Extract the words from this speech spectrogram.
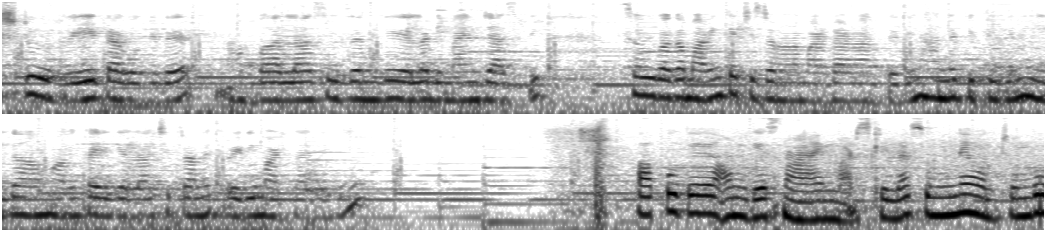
ಅಷ್ಟು ರೇಟ್ ಆಗೋಗಿದೆ. ಹಬ್ಬ ಎಲ್ಲ ಸೀಸನ್ಗೆ ಎಲ್ಲ ಡಿಮ್ಯಾಂಡ್ ಜಾಸ್ತಿ. ಸೊ ಇವಾಗ ಮಾವಿನಕಾಯಿ ಚಿತ್ರಾನ್ನ ಮಾಡೋಣ ಅಂತ ಇದ್ದೀನಿ. ಅನ್ನಕ್ಕೆ ಇಟ್ಟಿದ್ದೀನಿ ಈಗ ಮಾವಿನಕಾಯಿಗೆಲ್ಲ ಚಿತ್ರಾನ್ನಕ್ಕೆ ರೆಡಿ ಮಾಡ್ತಾ ಇದ್ದೀನಿ. ಪಾಪುಗೆ ಅವನಿಗೆ ಸ್ನಾನ ಏನು ಮಾಡಿಸ್ಲಿಲ್ಲ. ಸುಮ್ಮನೆ ಒಂದು ಚೊಂಬು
